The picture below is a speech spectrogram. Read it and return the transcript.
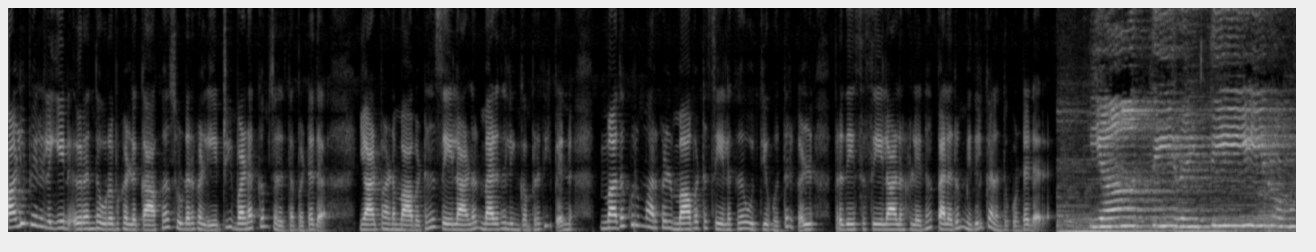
ஆழிப்பேரலையில் இறந்த உறவுகளுக்காக சுடர்கள் ஏற்றி வணக்கம் செலுத்தப்பட்டது. யாழ்ப்பாண மாவட்ட செயலாளர் மரதலிங்கம் பிரதீபன் மதகுருமார்கள் மாவட்ட செயலக உத்தியோகத்தர்கள் பிரதேச செயலாளர்கள் என பலரும் இதில் கலந்து கொண்டனர். யாத்திரை தீரும்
